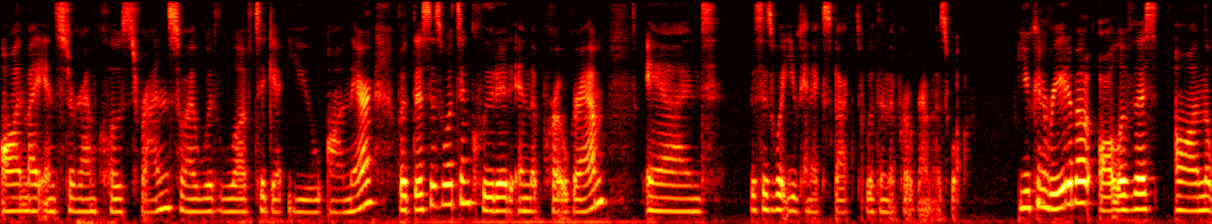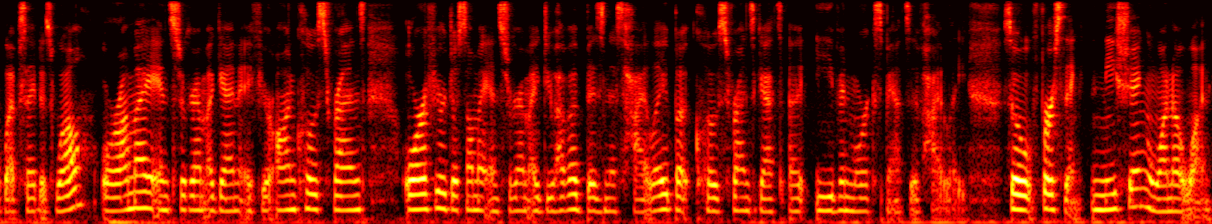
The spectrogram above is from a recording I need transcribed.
on my Instagram close friends. So I would love to get you on there. But this is what's included in the program and this is what you can expect within the program as well. You can read about all of this on the website as well or on my Instagram. Again, if you're on Close Friends or if you're just on my Instagram, I do have a business highlight, but Close Friends gets an even more expansive highlight. So, first thing, niching 101.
